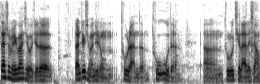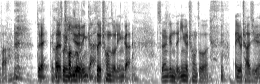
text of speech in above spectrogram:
但是没关系，我觉得，当然就喜欢这种突然的、突兀的，嗯、突如其来的想法，对，跟很做音乐创作灵感，对创作灵感，虽然跟你的音乐创作哎 有差距，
